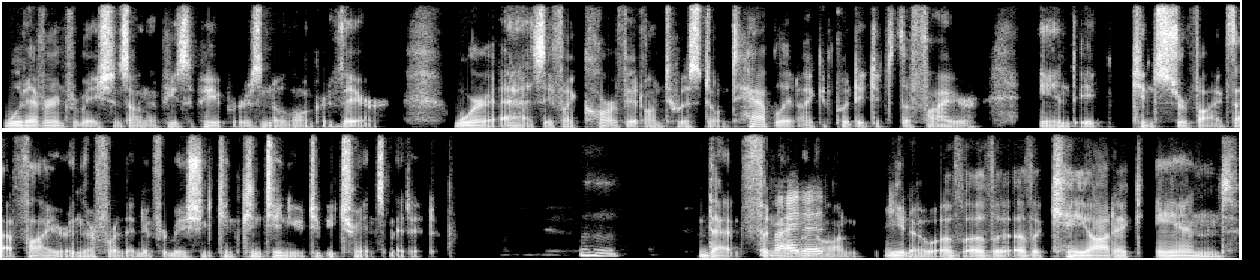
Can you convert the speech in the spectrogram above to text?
whatever information is on that piece of paper is no longer there. Whereas if I carve it onto a stone tablet, I can put it into the fire and it can survive that fire, and therefore that information can continue to be transmitted. Mhm. That Provided. phenomenon, you know, of of a, of a chaotic and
